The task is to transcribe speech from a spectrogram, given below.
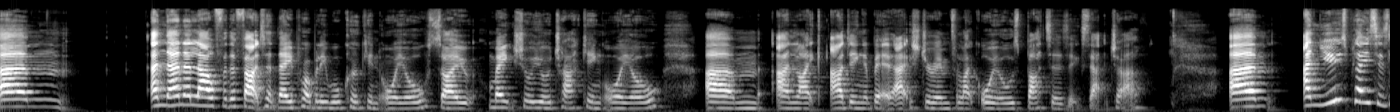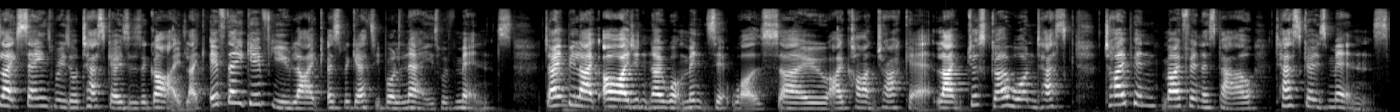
Um, and then allow for the fact that they probably will cook in oil. So make sure you're tracking oil um, and like adding a bit of extra in for like oils, butters, etc. Um, and use places like Sainsbury's or Tesco's as a guide. Like if they give you like a spaghetti bolognese with mince, don't be like, oh, I didn't know what mince it was, so I can't track it. Like, just go on Tesco, type in MyFitnessPal, Tesco's mince.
